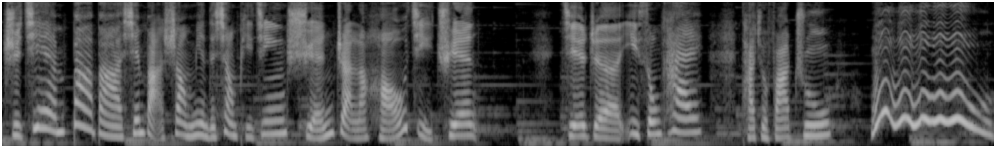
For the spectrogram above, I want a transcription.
只见爸爸先把上面的橡皮筋旋转了好几圈，接着一松开，它就发出“呜呜呜呜呜”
